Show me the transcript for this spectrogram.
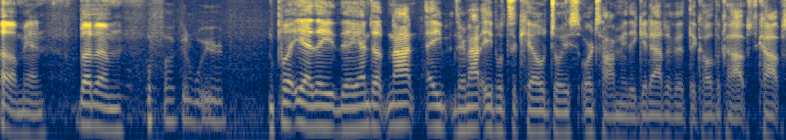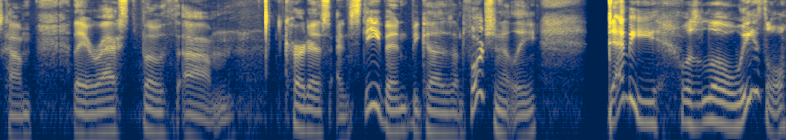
oh man, but um, so fucking weird. but yeah, they they end up not a- they're not able to kill Joyce or Tommy. They get out of it. They call the cops. The cops come. They arrest both um, Curtis and Steven because unfortunately. Debbie was a little weasel,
